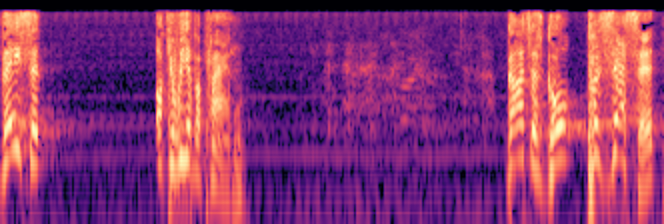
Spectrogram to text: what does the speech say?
They said, okay, we have a plan. God says, go possess it,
